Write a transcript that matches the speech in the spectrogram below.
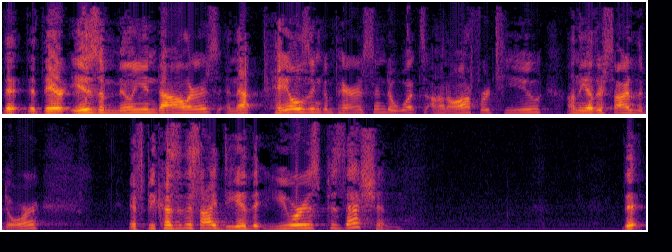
that, that there is a million dollars and that pales in comparison to what's on offer to you on the other side of the door? It's because of this idea that you are his possession. That,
